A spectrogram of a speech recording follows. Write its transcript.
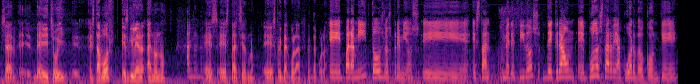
O sea, eh, he dicho, uy, eh, esta voz es Gillian... Ah, no, no. Ah, no, no. Es, es Thatcher, ¿no? Eh, espectacular, espectacular. Eh, para mí, todos los premios eh, están merecidos. The Crown, puedo estar de acuerdo con que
